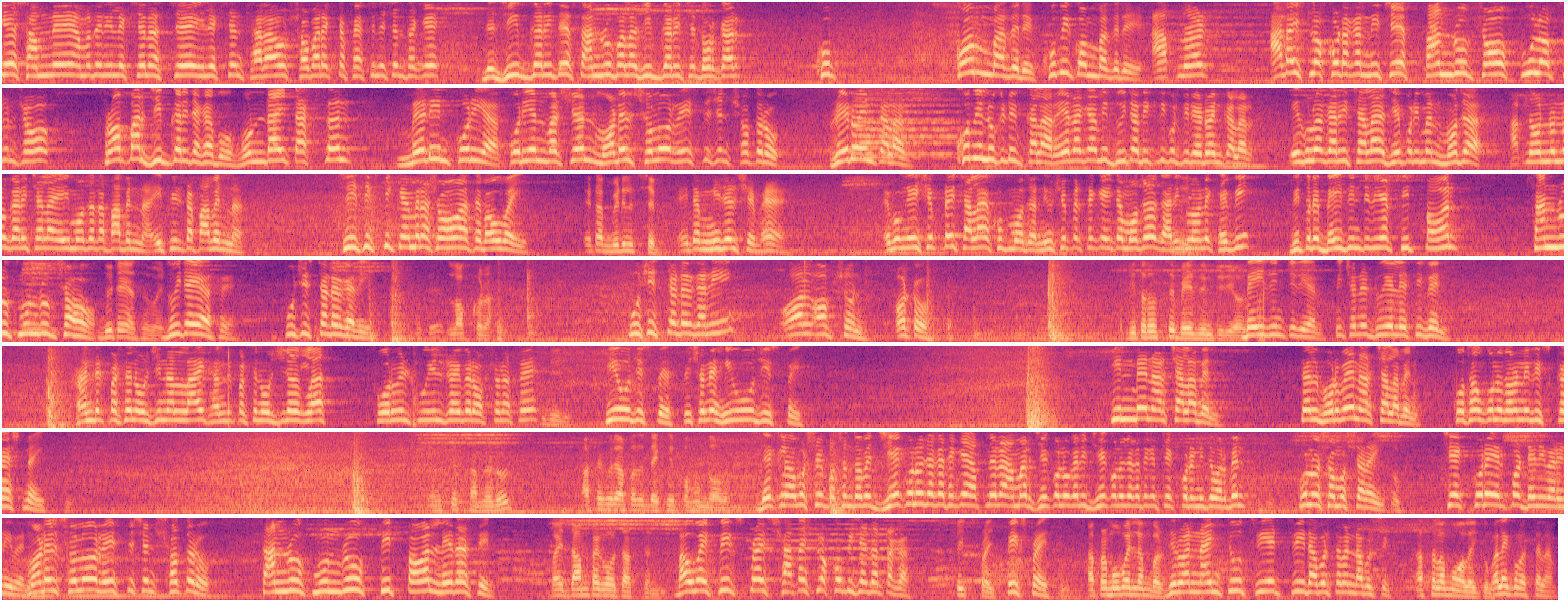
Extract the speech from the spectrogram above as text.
আজকে সামনে আমাদের ইলেকশন আসছে। ইলেকশন ছাড়াও সবার একটা ফ্যাসিনেশন থাকে যে জিপ গাড়িতে সানরুফওয়ালা জিপ গাড়ি দরকার। খুব কম বাজেটে, খুবই কম বাজেটে আপনার আঠাইশ লক্ষ টাকার নিচে সানরুফ সহ ফুল অপশন সহ প্রপার জিপ গাড়ি দেখাবো। Hyundai Tucson made in Korea Korean version model ষোলো রেজিস্ট্রেশন সতেরো রেড ওয়াইন কালার খুবই লুকেটিভ কালারের আগে আমি দুইটা বিক্রি করছি রেড ওয়াইন কালার এগুলো গাড়ি চালায় যে পরিমাণ মজা আপনি অন্যান্য গাড়ি চালায় এই মজাটা পাবেন না এই ফিলটা পাবেন না। থ্রি সিক্সটি ক্যামেরা সহ আছে বাবু ভাই। এটা মিডিল শেপ এটা মিডল শেপ হ্যাঁ। এবং এই শেপটাই চালায় খুব মজা। নিউ শেপের থেকে এটা মজা গাড়িগুলো অনেক হেভি ভিতরে beige interior seat power sunroof moonroof সহ। দুইটাই আছে ভাই। দুইটাই আছে। পুশ স্টার্টের গাড়ি। লক করা। পুশ স্টার্টের গাড়ি অল অপশন অটো ভিতরে হচ্ছে বেজ ইন্টেরিয়র বেজ ইন্টেরিয়ার পিছনে dual AC vent hundred percent original light hundred percent original glass four wheel two wheel ড্রাইভের অপশন আছে। জি জি। হিউজ স্পেস পিছনে হিউজ স্পেস কিনবেন আর চালাবেন। তেল ভরবেন আর চালাবেন। কোথাও কোনো ধরনের স্ক্র্যাচ নাই। সামনে রোড আশা করি আপনাদের দেখলে পছন্দ হবে। দেখলে অবশ্যই পছন্দ হবে। যে কোনো জায়গা থেকে আপনারা আমার যে কোনো গাড়ি যে কোনো জায়গা থেকে চেক করে নিতে পারবেন। কোনো সমস্যা নাই। চেক করে এরপর ডেলিভারি নেবেন। মডেল ষোলো রেজিস্ট্রেশন সতেরো। Sunroof moonroof seat power leather seat ভাই দামটা কত চাচ্ছেন? বাবু ভাই ফিক্সড প্রাইস সাতাশ লক্ষ বিশ হাজার টাকা। ফিক্স প্রাইস ফিক্সড প্রাইস আপনার mobile number zero one nine two three eight three double seven double six. আসসালামু আলাইকুম। ওয়ালাইকুম আসসালাম।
